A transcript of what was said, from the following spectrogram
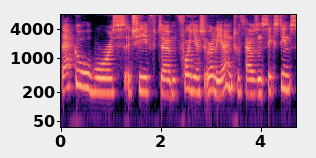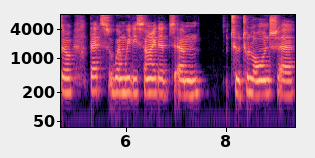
that goal was achieved um, four years earlier in 2016. So that's when we decided um, to, to launch uh,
